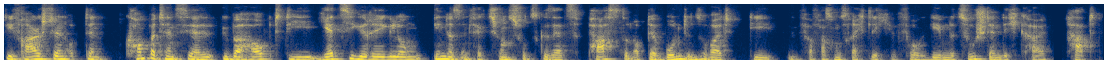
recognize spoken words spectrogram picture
die Frage stellen, ob denn kompetenziell überhaupt die jetzige Regelung in das Infektionsschutzgesetz passt und ob der Bund insoweit die verfassungsrechtlich vorgegebene Zuständigkeit hat.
